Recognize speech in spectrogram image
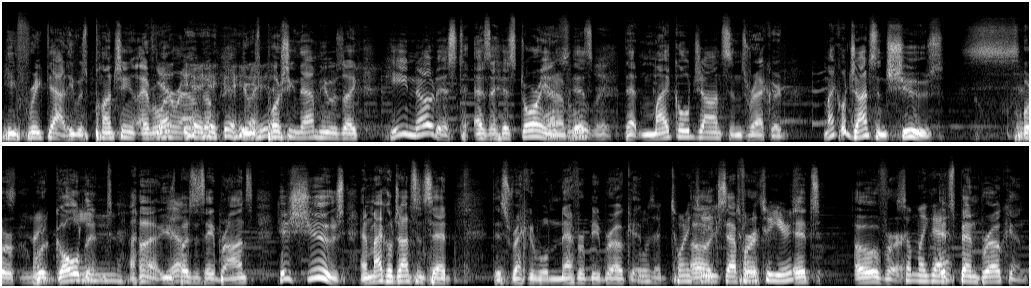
He freaked out. He was punching everyone around Yeah, him. yeah, he yeah, was yeah. pushing them. He was like, he noticed as a historian of Absolutely. his that Michael Johnson's record, Michael Johnson's shoes were, were golden. I don't know. You're supposed to say bronze. His shoes. And Michael Johnson said, "This record will never be broken." What was it, 22 Oh, except for 22 years? It's over. Something like that? It's been broken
